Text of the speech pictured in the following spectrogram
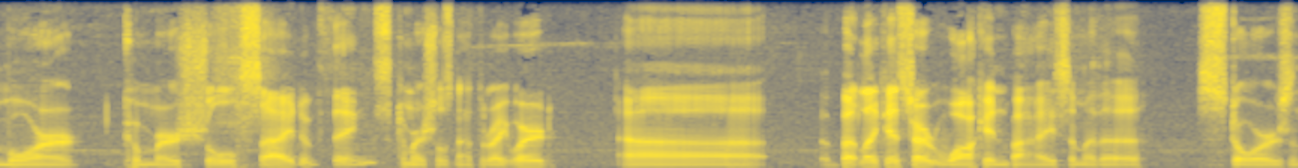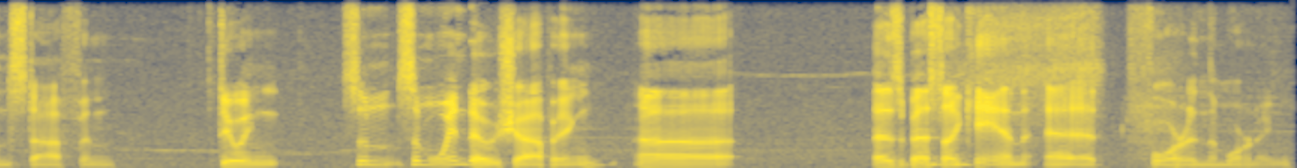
more commercial side of things. Commercial's not the right word. Uh but like I start walking by some of the stores and stuff and doing some some window shopping uh as best I can at four in the morning.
